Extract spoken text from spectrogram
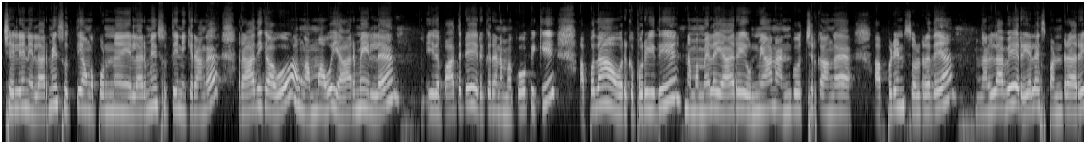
செல்லியன் எல்லாருமே சுற்றி அவங்க பொண்ணு எல்லாருமே சுற்றி நிற்கிறாங்க ராதிகாவோ அவங்க அம்மாவோ யாருமே இல்லை. இதை பார்த்துட்டே இருக்கிற நம்ம கோபிக்கு அப்போ தான் அவருக்கு புரியுது நம்ம மேலே யார் உண்மையான அன்பு வச்சுருக்காங்க அப்படின்னு சொல்கிறதைய நல்லாவே ரியலைஸ் பண்ணுறாரு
